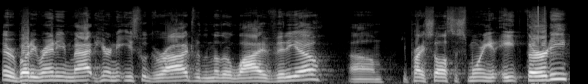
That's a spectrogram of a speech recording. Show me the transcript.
Hey everybody, Randy and Matt here in the Eastwood Garage with another live video. Um, you probably saw us this morning at 8.30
